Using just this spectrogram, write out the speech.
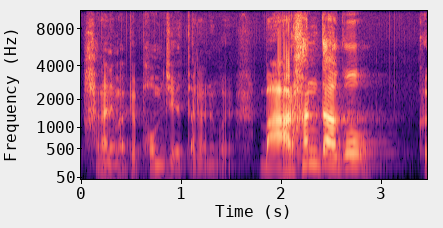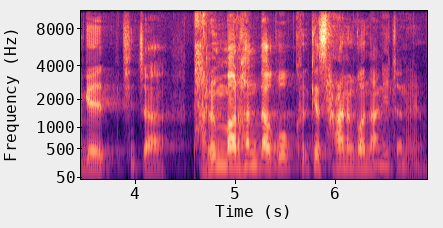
하나님 앞에 범죄했다라는 거예요. 말한다고 그게 진짜 바른 말 한다고 그렇게 사는 건 아니잖아요.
